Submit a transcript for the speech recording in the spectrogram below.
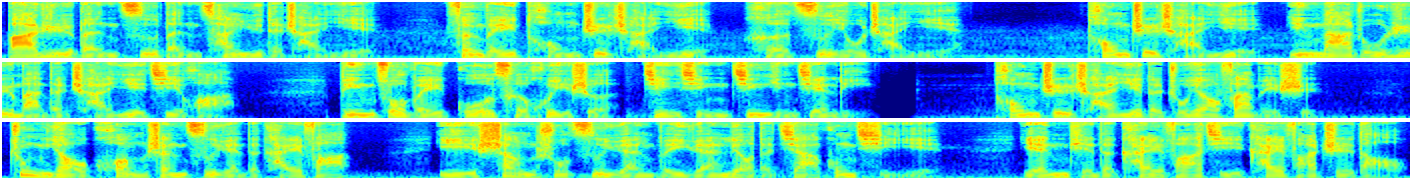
把日本资本参与的产业分为统治产业和自由产业。统治产业应纳入日满的产业计划，并作为国策会社进行经营监理。统治产业的主要范围是。重要矿山资源的开发，以上述资源为原料的加工企业；盐田的开发及开发指导，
